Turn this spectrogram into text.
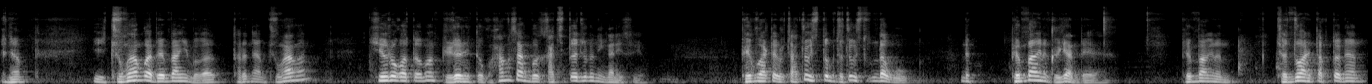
왜냐면 이 중앙과 변방이 뭐가 다르냐면 중앙은 히어로가 뜨면 빌런이 뜨고 항상 뭐 같이 떠주는 인간이 있어요. 배구할 때 저쪽에서 뜨면 저쪽에서 뜬다고. 근데 변방에는 그게 안 돼. 변방에는 전두환이 딱 뜨면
